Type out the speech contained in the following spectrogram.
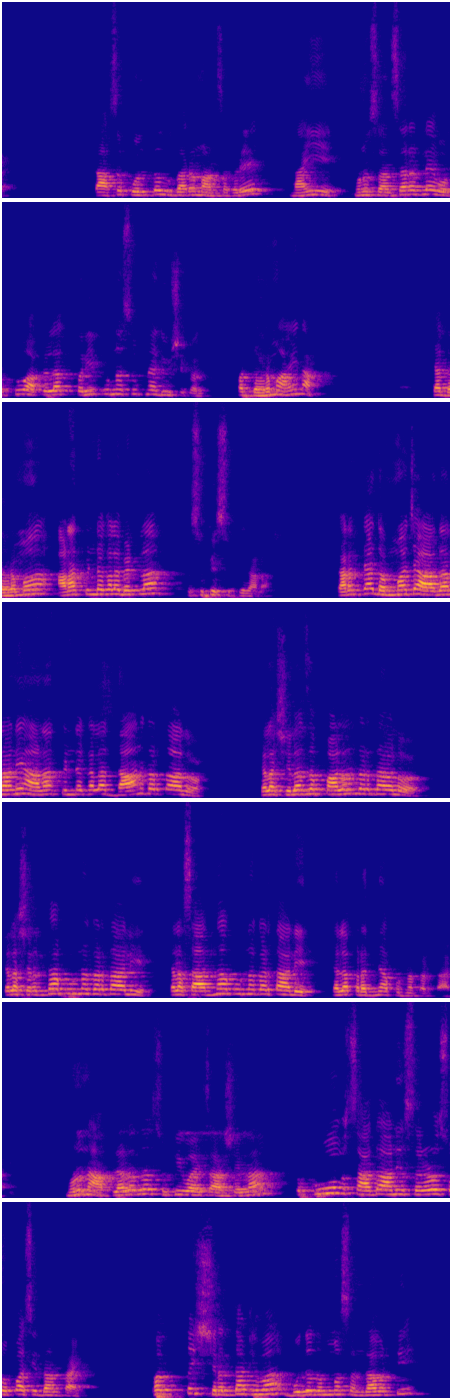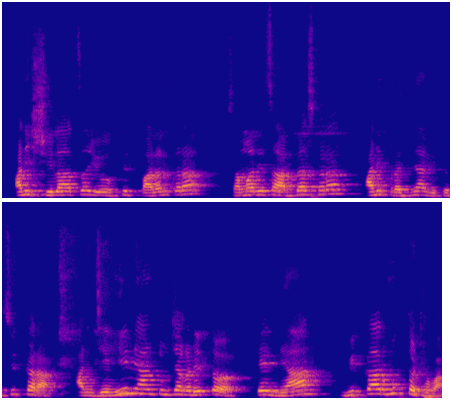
तर असं कोणतंच उदाहरण माणसाकडे नाहीये. म्हणून संसारातल्या वस्तू आपल्याला परिपूर्ण सुख नाही देऊ शकत. पण धर्म आहे ना. त्या धर्म अनाथ पिंडकाला भेटला तर सुखी सुखी झाला. कारण त्या धर्माच्या आधाराने अनाथ पिंडकाला दान करता आलं. त्याला शिलाचं पालन करता आलं. त्याला श्रद्धा पूर्ण करता आली. त्याला साधना पूर्ण करता आली. त्याला प्रज्ञा पूर्ण करता आली. म्हणून आपल्याला जर सुखी व्हायचं असेल ना तर खूप साधा आणि सरळ सोपा सिद्धांत आहे. फक्त श्रद्धा ठेवा बुद्ध धम्म संघावरती आणि शिलाचं व्यवस्थित पालन करा समाधीचा अभ्यास करा आणि प्रज्ञा विकसित करा. आणि जेही ज्ञान तुमच्याकडे येतं ते ज्ञान विकारमुक्त ठेवा.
